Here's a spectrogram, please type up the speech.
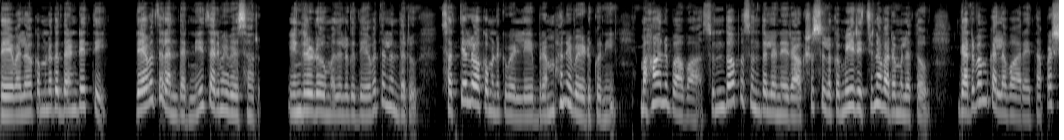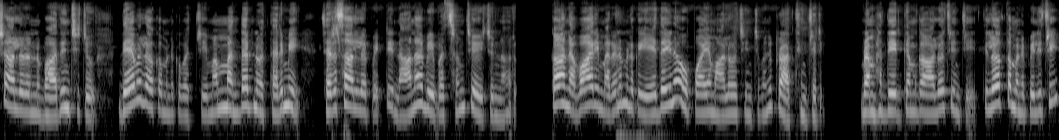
దేవలోకమునకు దండెత్తి దేవతలందరినీ తరిమివేశారు. ఇంద్రుడు మొదలగు దేవతలందరూ సత్యలోకమునకు వెళ్ళి బ్రహ్మని వేడుకుని మహానుభావ సుందోపసుందులనే రాక్షసులకు మీరిచ్చిన వరములతో గర్వం కలవారే తపశ్శాలులను బాధించుచు దేవలోకమునకు వచ్చి మమ్మందరినూ తరిమి చెరసాల్లో పెట్టి నానా బీభత్సం చేయుచున్నారు. కాన వారి మరణమునకు ఏదైనా ఉపాయం ఆలోచించమని ప్రార్థించిరి. బ్రహ్మదీర్ఘంగా ఆలోచించి తిలోత్తమని పిలిచి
